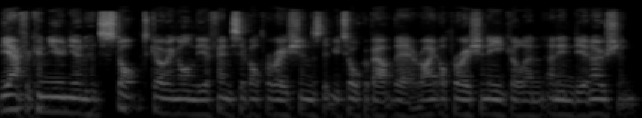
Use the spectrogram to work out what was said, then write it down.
the African Union had stopped going on the offensive operations that you talk about there, right? Operation Eagle and, and Indian Ocean.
